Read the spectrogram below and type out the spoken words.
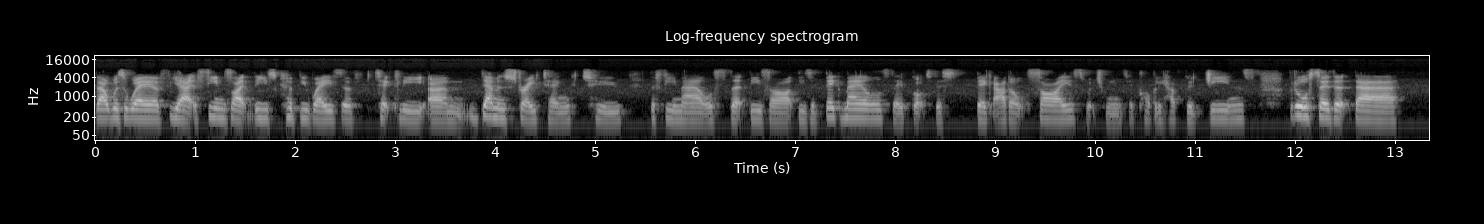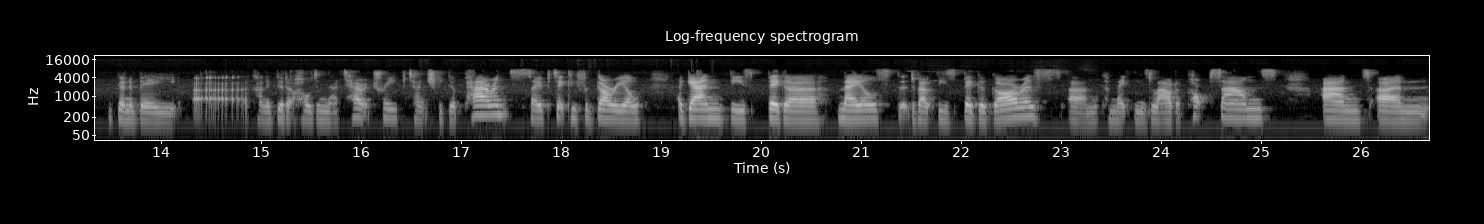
that was a way of yeah it seems like these could be ways of particularly um, demonstrating to the females that these are these are big males. They've got to this big adult size which means they probably have good genes but also that they're going to be uh, kind of good at holding their territory potentially good parents. So particularly for gharial again these bigger males that develop these bigger gharas um, can make these louder pop sounds. And um,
